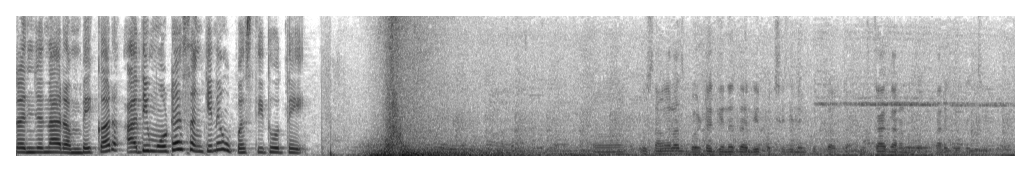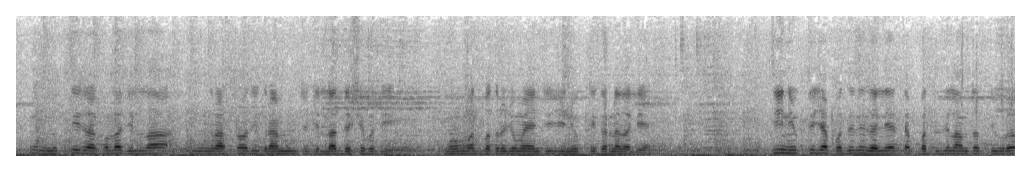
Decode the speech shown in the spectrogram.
रंजना रंभेकर आदी मोठ्या संख्येने उपस्थित होते. आज बैठक घेण्यात आली. पक्षाची नेमकं काय कारण होतं कार्यकर्त्यांची? नुकतीच अकोला जिल्हा राष्ट्रवादी ग्रामीणचे जिल्हाध्यक्षपदी मोहम्मद बद्रुजुमा यांची जी नियुक्ती करण्यात आली आहे ती नियुक्ती ज्या पद्धतीने झाली आहे त्या पद्धतीला आमचा तीव्र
